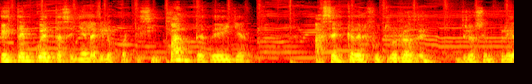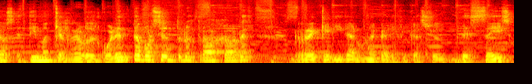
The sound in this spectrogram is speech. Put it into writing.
esta encuesta señala que los participantes de ella acerca del futuro de los empleos estiman que alrededor del 40% de los trabajadores requerirán una calificación de 6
